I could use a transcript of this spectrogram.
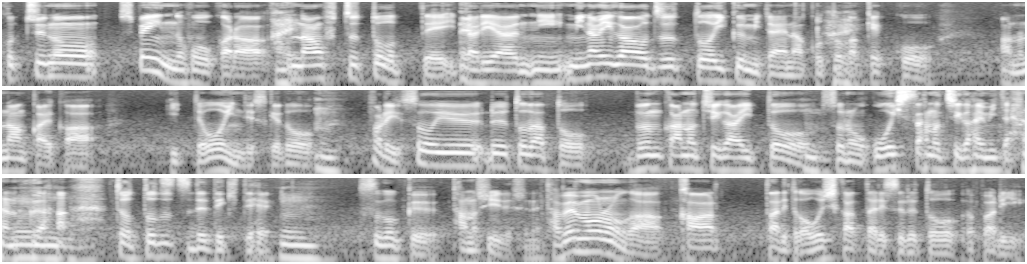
こっちのスペインの方からはい。南仏通ってイタリアに南側をずっと行くみたいなことがはい。結構、あの何回か行って多いんですけど、うん。やっぱりそういうルートだと文化の違いと、うん。その美味しさの違いみたいなのうん。が ちょっとずつ出てきてうん、すごく楽しいですね。食べ物が変わったりとか美味しかったりするとやっぱり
